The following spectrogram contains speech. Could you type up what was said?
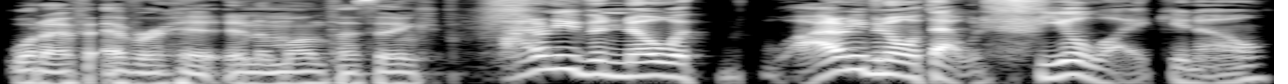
what I've ever hit in a month. I think. I don't even know what I don't even know what that would feel like, you know.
